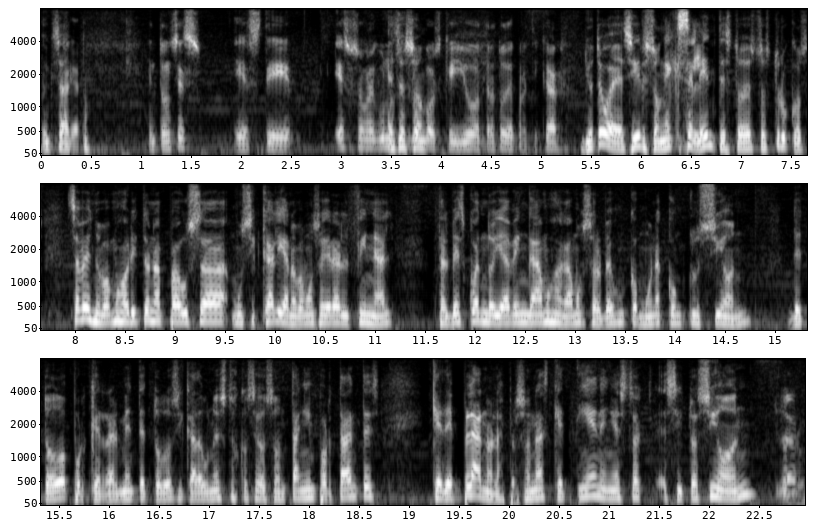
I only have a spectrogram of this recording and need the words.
exacto. Entonces, este, esos son algunos Esos son- trucos que yo trato de practicar. Yo te voy a decir, son excelentes todos estos trucos. Sabes, nos vamos ahorita a una pausa musical y ya nos vamos a ir al final. Tal vez cuando ya vengamos hagamos tal vez un- como una conclusión de todo, porque realmente todos y cada uno de estos consejos son tan importantes que de plano las personas que tienen esta situación, Claro.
